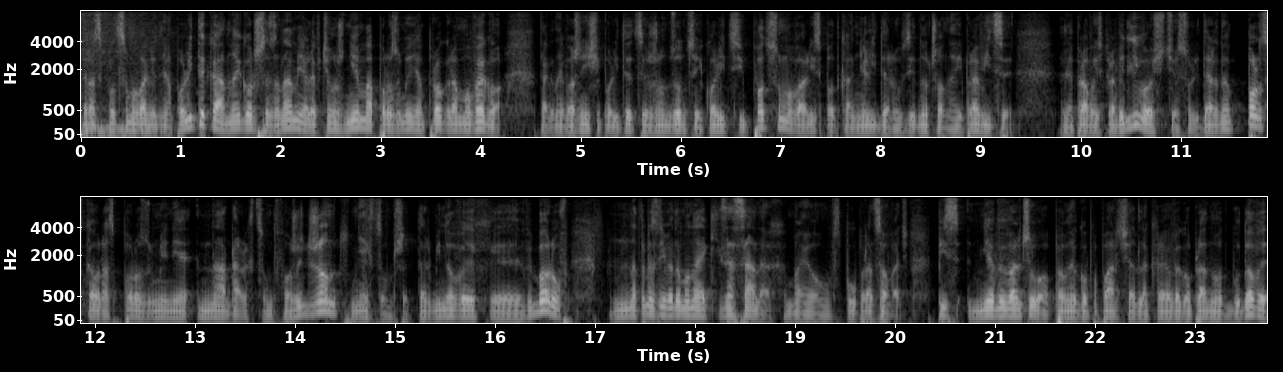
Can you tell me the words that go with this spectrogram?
Teraz w podsumowaniu Dnia Polityka. Najgorsze za nami, ale wciąż nie ma porozumienia programowego. Tak najważniejsi politycy rządzącej koalicji podsumowali spotkanie liderów Zjednoczonej Prawicy. Prawo i Sprawiedliwość, Solidarna Polska oraz Porozumienie nadal chcą tworzyć rząd, nie chcą przedterminowych e, wyborów, natomiast nie wiadomo na jakich zasadach mają współpracować. PiS nie wywalczyło pełnego poparcia dla Krajowego Planu Odbudowy.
